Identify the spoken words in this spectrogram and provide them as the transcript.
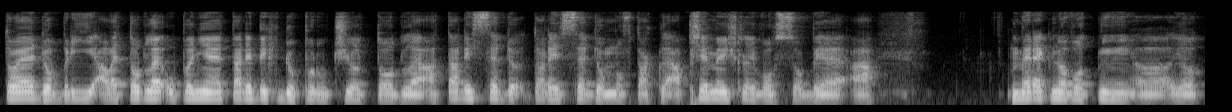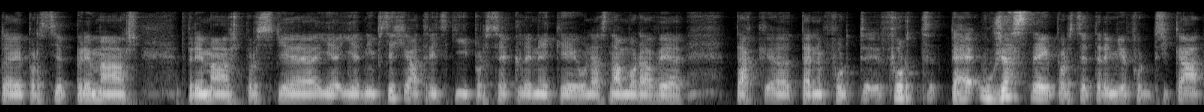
to je dobrý, ale tohle úplně, tady bych doporučil tohle a tady se, tady se domluv takhle a přemýšlej o sobě a Mirek Novotný, eh, jo, to je prostě primář, primář prostě jedný psychiatrický prostě kliniky u nás na Moravě, tak eh, ten furt, furt to je úžasný, prostě, který mě furt říká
